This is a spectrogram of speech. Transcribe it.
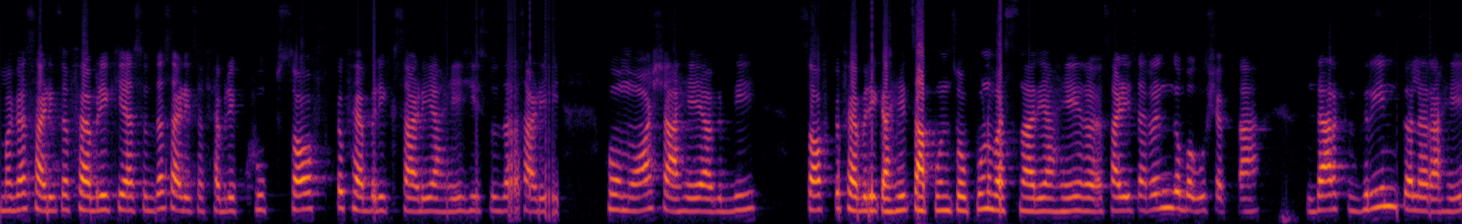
बघा साडीचं फॅब्रिक या सुद्धा साडीचं फॅब्रिक खूप सॉफ्ट फॅब्रिक साडी आहे. ही सुद्धा साडी होम वॉश आहे. अगदी सॉफ्ट फॅब्रिक आहे. चापून चोपून बसणारी आहे. साडीचा रंग बघू शकता. डार्क ग्रीन कलर आहे.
